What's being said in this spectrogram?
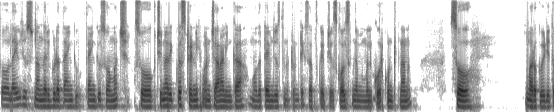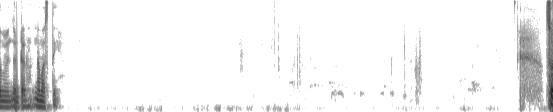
సో లైవ్ చూస్తున్న అందరికి కూడా thank you thank you so much so ఒక చిన్న రిక్వెస్ట్ అండి మన ఛానల్ ఇంకా మొదటి టైం చూస్తున్నటువంటి సబ్స్క్రైబ్ చేసుకోవాల్సిందిగా మిమ్మల్ని కోరుకుంటున్నాను. సో మరొక వీడియోతో మేము ఉంటాను. నమస్తే. సో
